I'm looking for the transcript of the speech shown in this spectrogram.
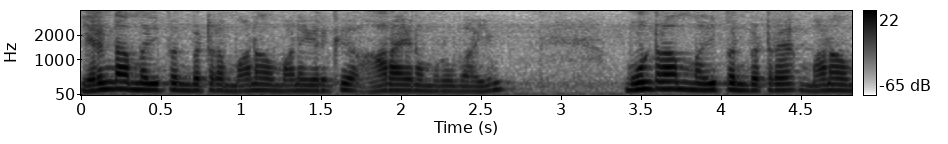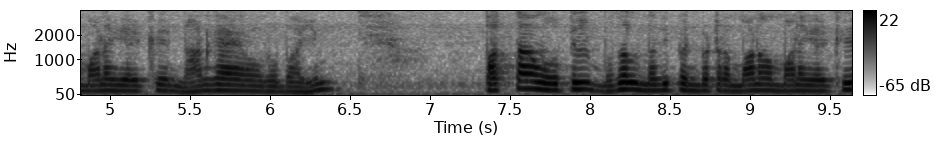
இரண்டாம் மதிப்பெண் பெற்ற மாணவ மாணவியருக்கு ஆறாயிரம் ரூபாயும் மூன்றாம் மதிப்பெண் பெற்ற மாணவ மாணவியருக்கு நான்காயிரம் ரூபாயும் பத்தாம் வகுப்பில் முதல் மதிப்பெண் பெற்ற மாணவ மாணவியருக்கு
